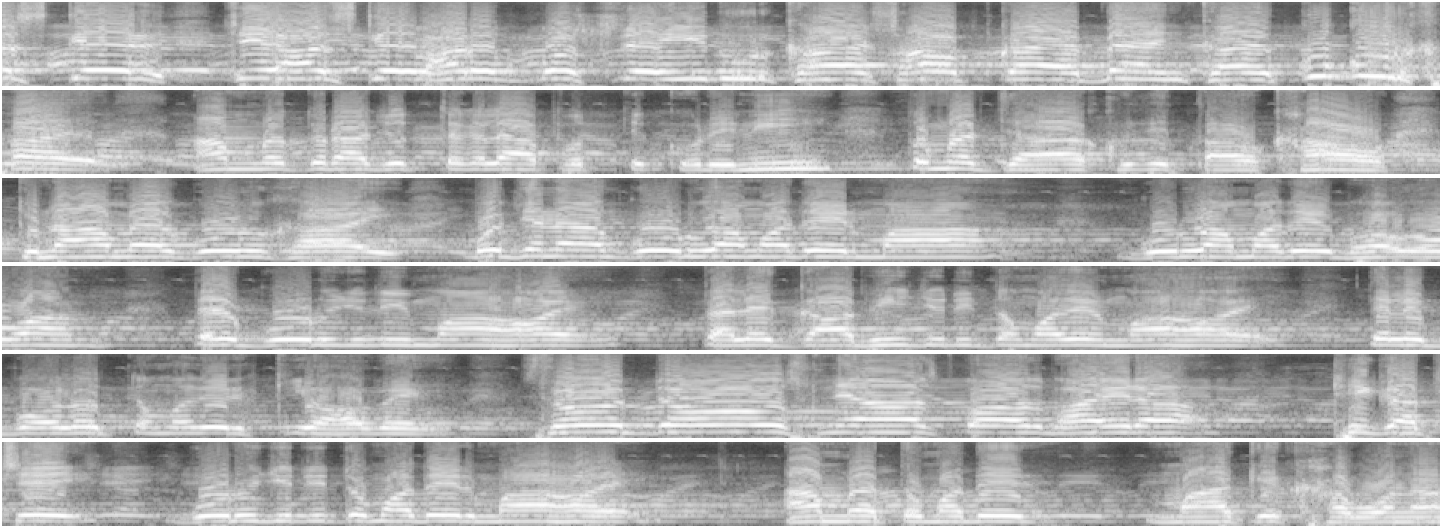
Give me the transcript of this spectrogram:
আজকের যে আজকে ভারতবর্ষে ইঁদুর খায়, সাপ খায় ব্যাং খায়, কুকুর খায়। আমরা তো রাজত্ব গেলে আপত্তি করিনি। তোমরা যা খুঁজি তাও খাও। কিন্তু আমরা গরু খাই বলছে, না, গরু আমাদের মা, গরু আমাদের ভগবান। তাহলে গরু যদি মা হয়, তাহলে গাভী যদি তোমাদের মা হয়, তাহলে বলো তোমাদের কি হবে? শ্রদ্ধ স্নেহাস্পদ ভাইরা, ঠিক আছে, গরু যদি তোমাদের মা হয়, আমরা তোমাদের মাকে খাব না।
